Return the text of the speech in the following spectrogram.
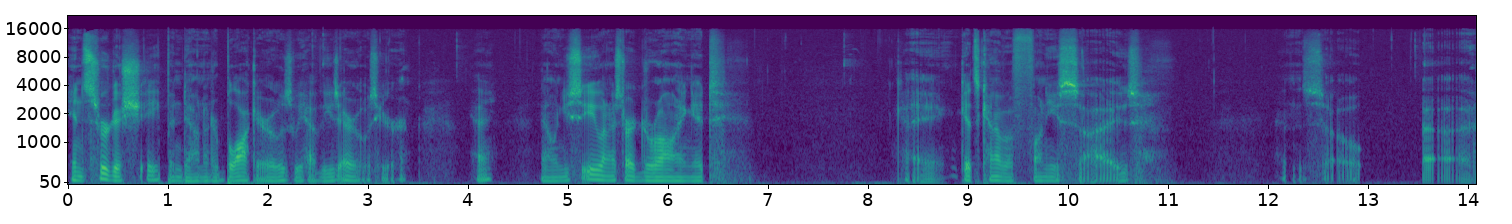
insert a shape, and down under block arrows, we have these arrows here. Okay. Now when you see when I start drawing it, okay, it gets kind of a funny size. And so, uh,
